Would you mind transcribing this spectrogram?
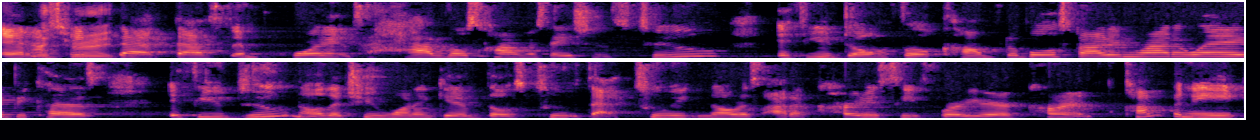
And that's I think right. that that's important to have those conversations too if you don't feel comfortable starting right away because if you do know that you want to give those two that two week notice out of courtesy for your current company,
